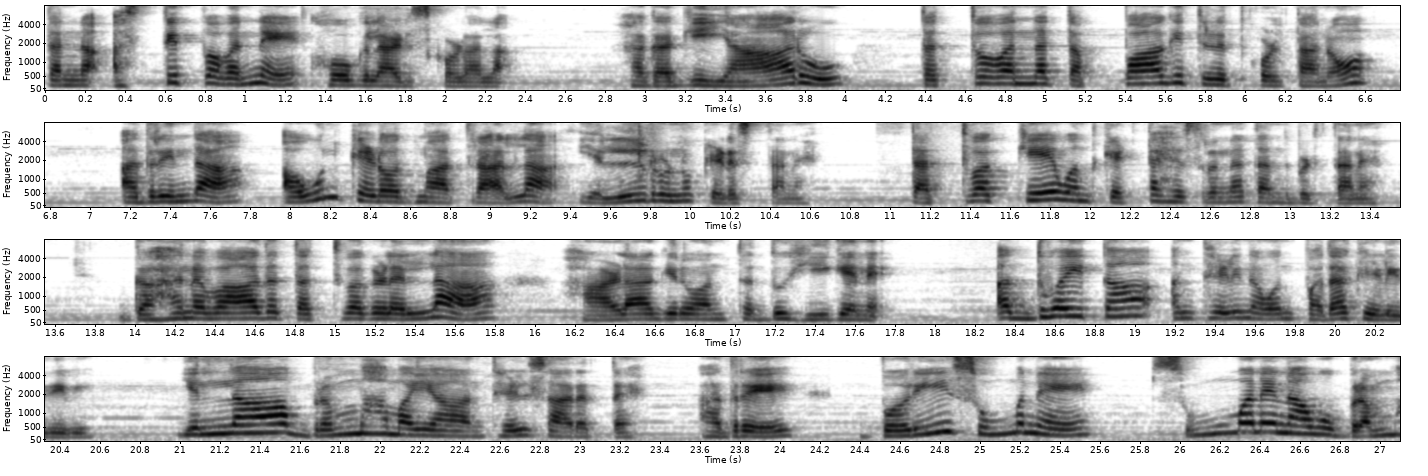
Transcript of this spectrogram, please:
ತನ್ನ ಅಸ್ತಿತ್ವವನ್ನೇ ಹೋಗಲಾಡಿಸ್ಕೊಳ್ಳಲ್ಲ. ಹಾಗಾಗಿ ಯಾರು ತತ್ವವನ್ನು ತಪ್ಪಾಗಿ ತಿಳಿದುಕೊಳ್ತಾನೋ ಅದರಿಂದ ಅವನ್ ಕೆಡೋದು ಮಾತ್ರ ಅಲ್ಲ ಎಲ್ಲರೂ ಕೆಡಿಸ್ತಾನೆ. ತತ್ವಕ್ಕೆ ಒಂದು ಕೆಟ್ಟ ಹೆಸರನ್ನ ತಂದುಬಿಡ್ತಾನೆ. ಗಹನವಾದ ತತ್ವಗಳೆಲ್ಲ ಹಾಳಾಗಿರೋ ಅಂಥದ್ದು ಹೀಗೇನೆ. ಅದ್ವೈತ ಅಂಥೇಳಿ ನಾವೊಂದು ಪದ ಕೇಳಿದ್ದೀವಿ ಎಲ್ಲ ಬ್ರಹ್ಮಮಯ ಅಂಥೇಳಿ ಸಾರತ್ತೆ. ಆದರೆ ಬರೀ ಸುಮ್ಮನೆ ಸುಮ್ಮನೆ ನಾವು ಬ್ರಹ್ಮ,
